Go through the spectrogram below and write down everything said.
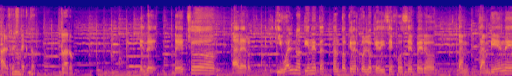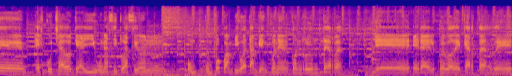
al respecto. Claro. De, de hecho, a ver, igual no tiene ta- tanto que ver con lo que dice José, pero tam- también he escuchado que hay una situación un, un poco ambigua también con, el, con Runeterra, era el juego de cartas de,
